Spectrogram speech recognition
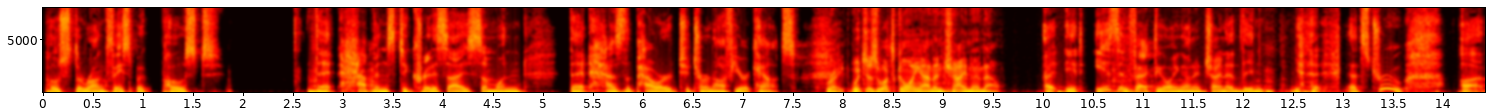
post the wrong Facebook post that happens to criticize someone that has the power to turn off your accounts. Right, which is what's going on in China now. Uh, it is in fact going on in China. Then that's true. Uh,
